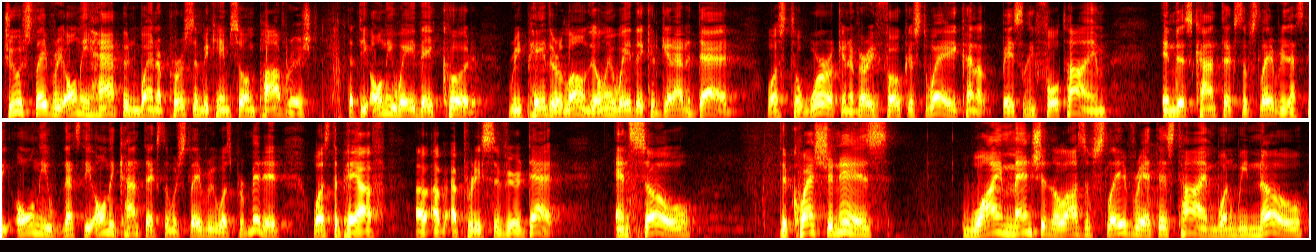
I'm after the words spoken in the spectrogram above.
Jewish slavery only happened when a person became so impoverished that the only way they could repay their loan, the only way they could get out of debt was to work in a very focused way, kind of basically full time in this context of slavery. That's the only that's the only context in which slavery was permitted was to pay off a, a, a pretty severe debt. And so the question is, why mention the laws of slavery at this time when we know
